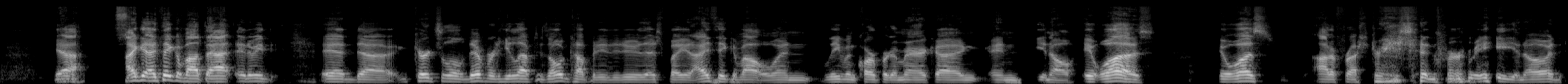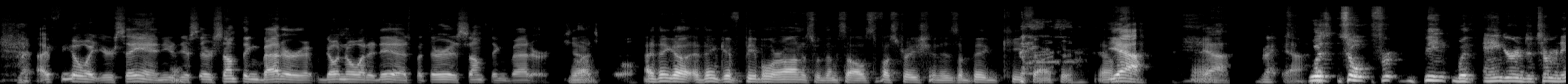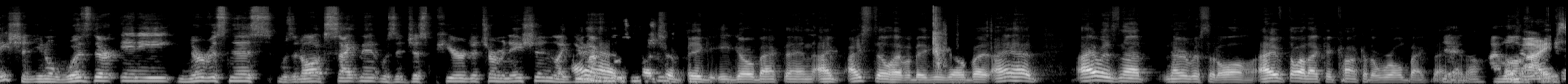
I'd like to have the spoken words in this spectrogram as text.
Yeah. I, I think about that. And I mean, and uh, Curt's a little different. He left his own company to do this, but I think about when leaving corporate America and, and, you know, it was, it was out of frustration for me, you know, and Right. I feel what you're saying. You just, there's something better. Don't know what it is, but there is something better. So Yeah. that's cool. I think uh, I think if people are honest with themselves, frustration is a big key factor. Yeah. Yeah. Right. Yeah. Was so for being with anger and determination, you know, was there any nervousness? Was it all excitement? Was it just pure determination? Like I had such a big ego back then. I I still have a big ego, but I had I was not nervous at all. I thought I could conquer the world back then. Yeah, you know, I love Nice.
